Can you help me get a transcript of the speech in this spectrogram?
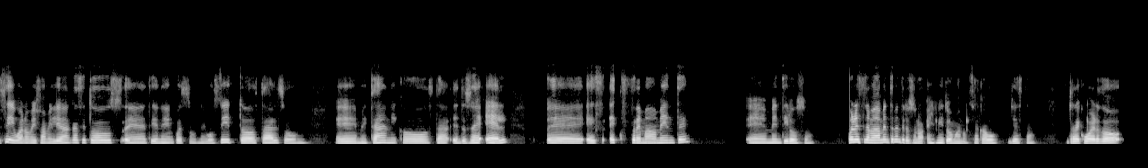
sí, bueno, mi familia casi todos eh, tienen pues sus negocios, tal, son eh, mecánicos, tal. Entonces él eh, es extremadamente eh, mentiroso. Bueno, extremadamente mentiroso no, es mitómano, se acabó, ya está. Recuerdo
